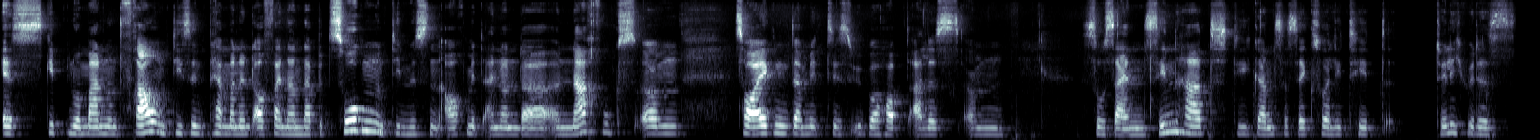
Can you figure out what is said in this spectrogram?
es gibt nur Mann und Frau und die sind permanent aufeinander bezogen und die müssen auch miteinander äh, Nachwuchs ähm, zeugen, damit es überhaupt alles ähm, so seinen Sinn hat, die ganze Sexualität. Natürlich würde es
